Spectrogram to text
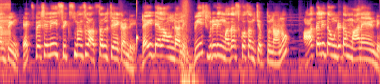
jumping especially six మంత్స్లో అస్సలు చేయకండి. డైట్ ఎలా ఉండాలి? బీస్ట్ బ్రీడింగ్ మదర్స్ కోసం చెప్తున్నాను. ఆకలితో ఉండటం మానేయండి.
